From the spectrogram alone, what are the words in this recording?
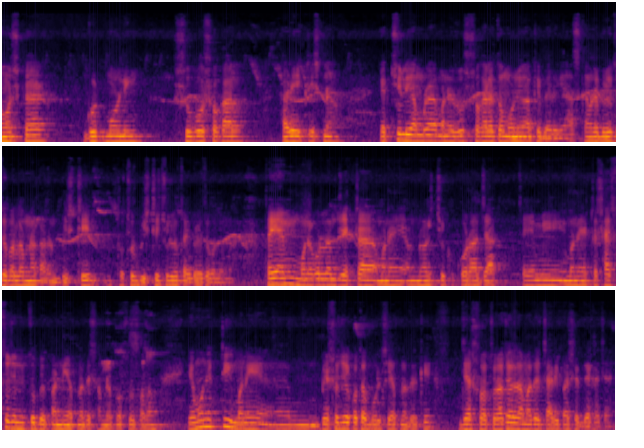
নমস্কার গুড মর্নিং শুভ সকাল, হরে কৃষ্ণ। অ্যাকচুয়ালি আমরা মানে রোজ সকালে তো মনে আঁকে বেরোই, আজকে আমরা বেরোতে পারলাম না কারণ বৃষ্টি, প্রচুর বৃষ্টি ছিল তাই বেরোতে পারলাম না। তাই আমি মনে করলাম যে একটা মানে অন্য কিছু করা যাক, তাই আমি মানে একটা স্বাস্থ্যজনিত ব্যাপার নিয়ে আপনাদের সামনে প্রস্তুত হলাম। এমন একটি মানে ভেষজের কথা বলছি আপনাদেরকে, যা সচরাচর আমাদের চারিপাশে দেখা যায়।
